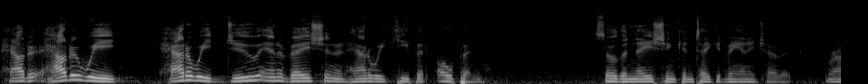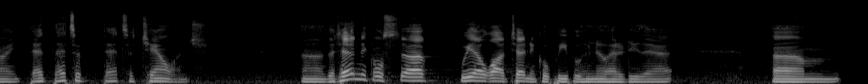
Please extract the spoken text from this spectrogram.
how do how do we how do we do innovation and how do we keep it open so the nation can take advantage of it right? That that's a that's a challenge. Uh, the technical stuff we have a lot of technical people who know how to do that. Um,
